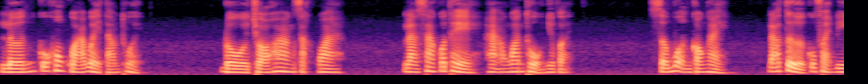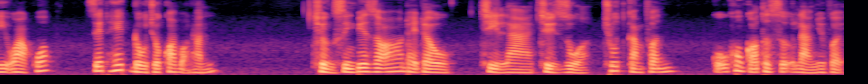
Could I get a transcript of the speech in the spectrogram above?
Lớn cũng không quá 7-8 tuổi. Đồ chó hoang giặc hoa, Làm sao có thể hạ ngoan thủ như vậy? Sớm muộn có ngày, Lão tử cũng phải đi hòa quốc, Giết hết đồ chó con bọn hắn. Trường sinh biết rõ đại đầu Chỉ là chửi rủa chút cam phẫn, Cũng không có thật sự làm như vậy,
